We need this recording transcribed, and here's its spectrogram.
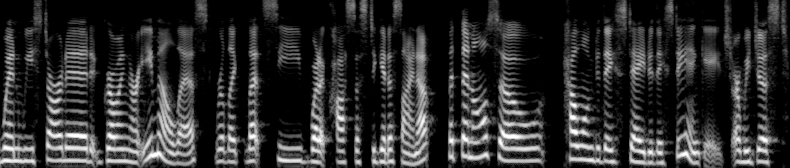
when we started growing our email list, we're like, let's see what it costs us to get a sign up. But then also, how long do they stay? Do they stay engaged? Are we just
